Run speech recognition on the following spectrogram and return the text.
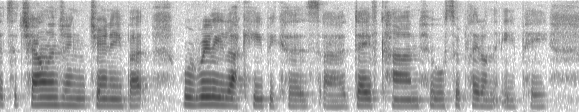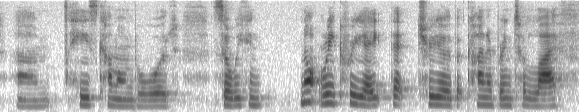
it's a challenging journey, but we're really lucky because uh, Dave Kahn, who also played on the EP, um, he's come on board, so we can not recreate that trio, but kind of bring to life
